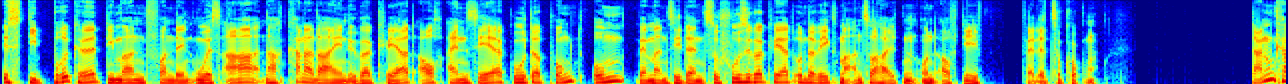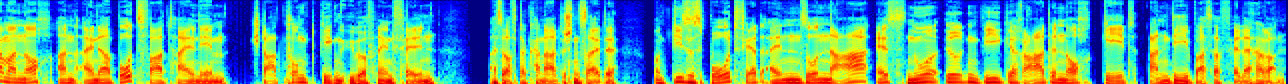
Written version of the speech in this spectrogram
ist die Brücke, die man von den USA nach Kanada hin überquert, auch ein sehr guter Punkt, um, wenn man sie denn zu Fuß überquert, unterwegs mal anzuhalten und auf die Fälle zu gucken. Dann kann man noch an einer Bootsfahrt teilnehmen. Startpunkt gegenüber von den Fällen, also auf der kanadischen Seite. Und dieses Boot fährt einen so nah es nur irgendwie gerade noch geht an die Wasserfälle heran.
